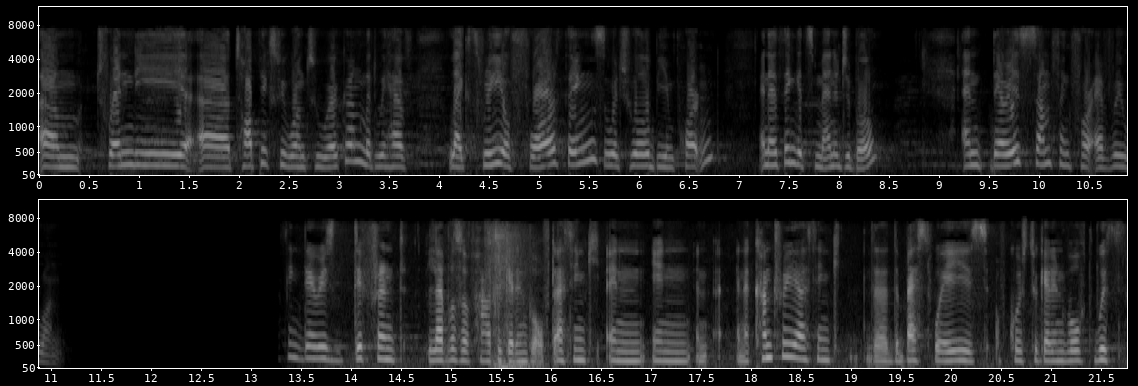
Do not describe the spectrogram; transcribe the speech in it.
um, 20 uh, topics we want to work on, but we have like three or four things which will be important. And I think it's manageable and there is something for everyone. I think there is different levels of how to get involved. I think in, in, in, in a country, I think the, the best way is, of course, to get involved with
